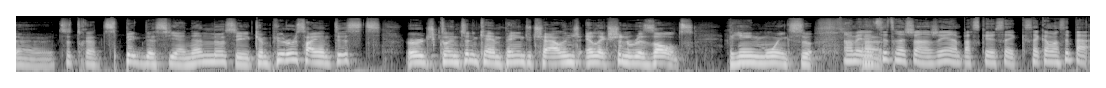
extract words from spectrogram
un titre typique de CNN. C'est Computer Scientists Urge Clinton Campaign to Challenge Election Results. Rien de moins que ça. Ah, mais le Euh, titre a changé hein, parce que ça, ça a commencé par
